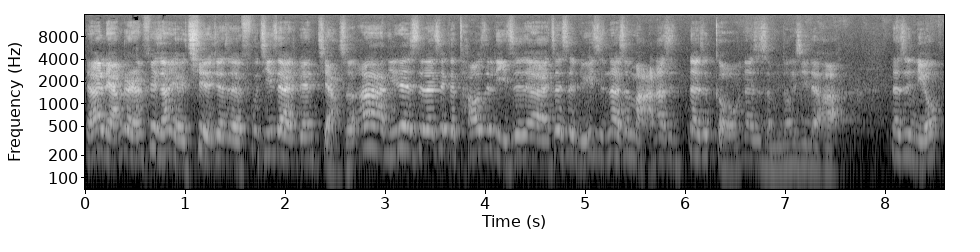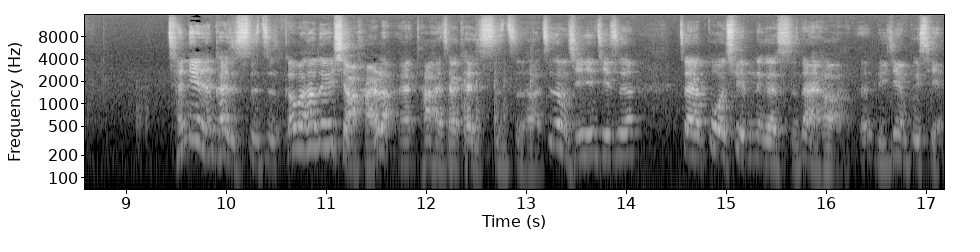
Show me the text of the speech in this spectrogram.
然后两个人非常有趣的就是夫妻在这边讲说啊，你认识了这个桃子李子啊，这是驴子，那是马，那是那是狗，那是什么东西的哈？那是牛。成年人开始识字，搞不好他都有小孩了，哎，他还才开始识字哈。这种情形其实，在过去那个时代哈，屡见不鲜。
